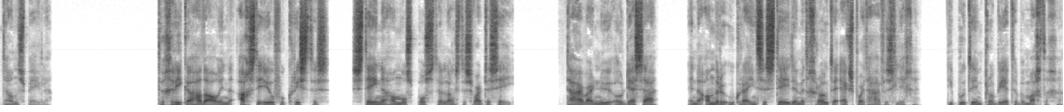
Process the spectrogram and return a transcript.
dan spelen. De Grieken hadden al in de 8e eeuw voor Christus stenen handelsposten langs de Zwarte Zee, daar waar nu Odessa en de andere Oekraïnse steden met grote exporthavens liggen, die Poetin probeert te bemachtigen.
